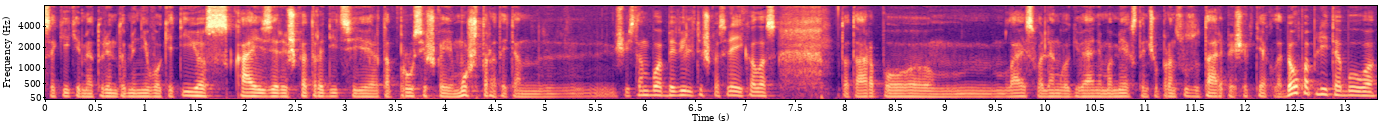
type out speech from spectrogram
sakykime, turint omeny Vokietijos kaizerišką tradiciją ir tą prūsišką įmuštrą, tai ten iš vis ten buvo beviltiškas reikalas. Tuo tarpu mm, laisvą, lengvą gyvenimą mėgstančių prancūzų tarpė šiek tiek labiau paplytę buvo.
